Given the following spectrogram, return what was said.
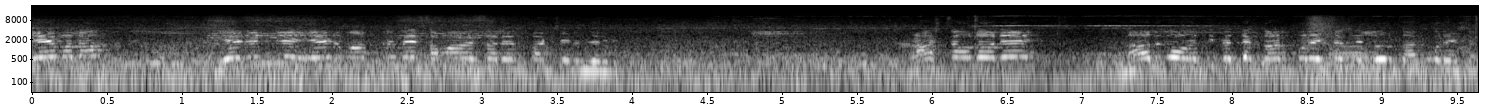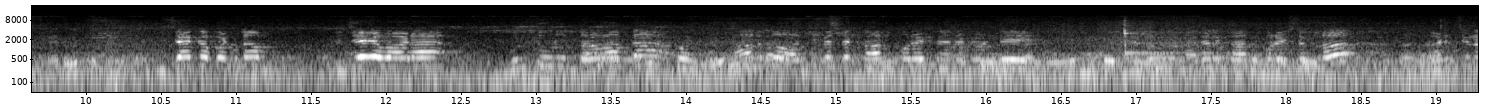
కేవలం ఏడంటే ఏడు మాత్రమే సమావేశాలు ఏర్పాటు చేయడం జరిగింది. రాష్ట్రంలోనే నాలుగో అతిపెద్ద కార్పొరేషన్ నెల్లూరు కార్పొరేషన్. విశాఖపట్నం విజయవాడ గుంటూరు తర్వాత నాలుగో అతిపెద్ద కార్పొరేషన్ అయినటువంటి నెల్లూరు నగర కార్పొరేషన్లో గడిచిన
